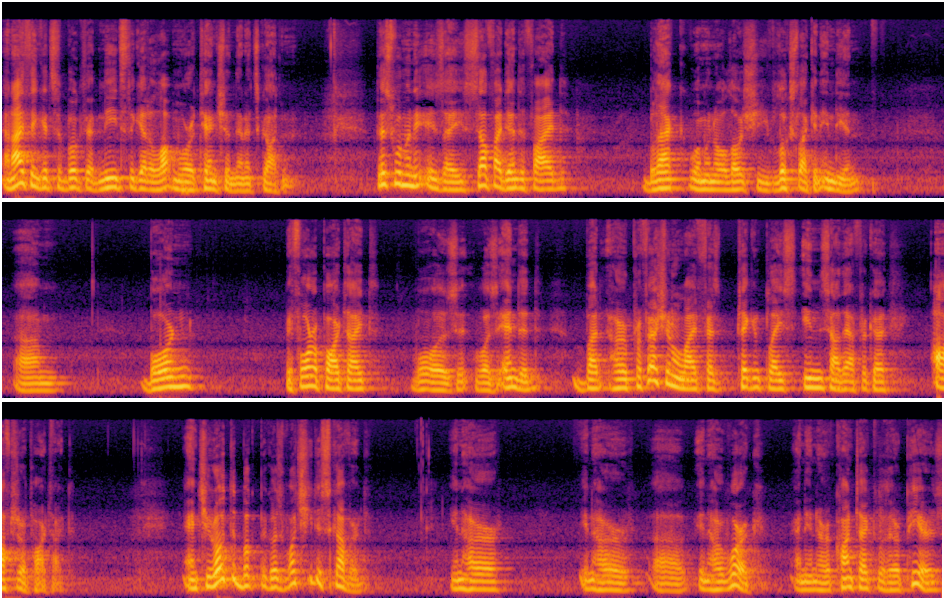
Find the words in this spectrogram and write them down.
And I think it's a book that needs to get a lot more attention than it's gotten. This woman is a self identified black woman, although she looks like an Indian, um, born before apartheid was, was ended, but her professional life has taken place in South Africa after apartheid. And she wrote the book because what she discovered in her in her, uh, in her work and in her contact with her peers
